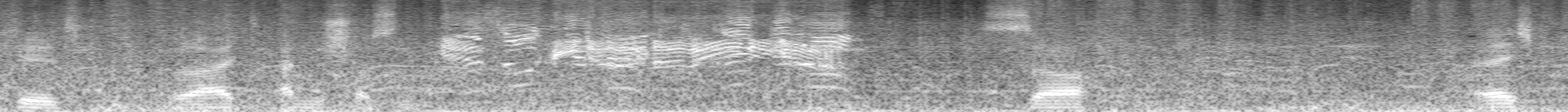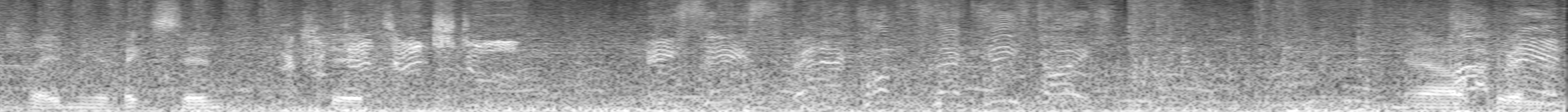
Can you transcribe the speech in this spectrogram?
gekillt. Oder halt angeschossen. Ist! So. Äh, ich muss mal eben hier wechseln. Okay. Jetzt Ansturm! Ich seh's! Wenn er kommt, verkriecht euch! Ja, okay.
